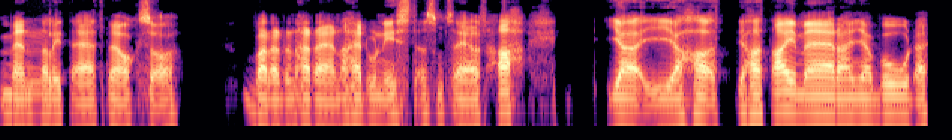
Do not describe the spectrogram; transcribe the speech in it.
mentalitet med också bara den här rena hedonisten som säger att ah, jag, jag, har, jag har tagit mer än jag borde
